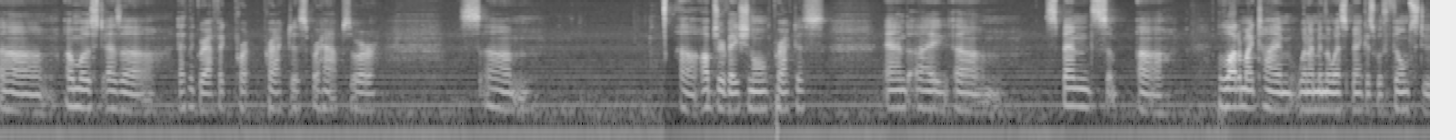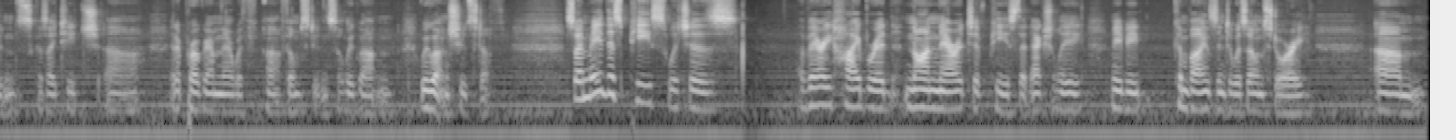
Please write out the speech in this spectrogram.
uh, almost as a ethnographic pr practice, perhaps, or um, uh, observational practice. And I um, spend some, uh, a lot of my time when I'm in the West Bank is with film students because I teach uh, at a program there with film students. So we go out and we go out and shoot stuff. So I made this piece, which is a very hybrid, non-narrative piece that actually maybe combines into its own story. Um,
